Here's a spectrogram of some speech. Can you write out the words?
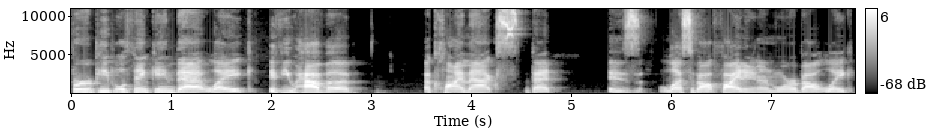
for people thinking that like if you have a a climax that is less about fighting and more about like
